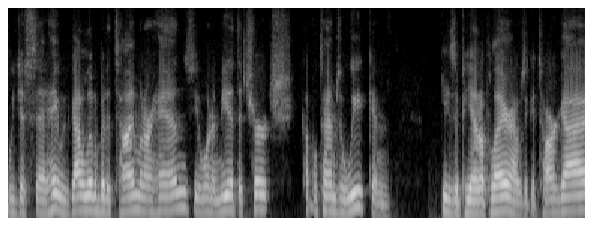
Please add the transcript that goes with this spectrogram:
we just said, hey, we've got a little bit of time on our hands. You want to meet at the church a couple times a week, and he's a piano player. I was a guitar guy,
